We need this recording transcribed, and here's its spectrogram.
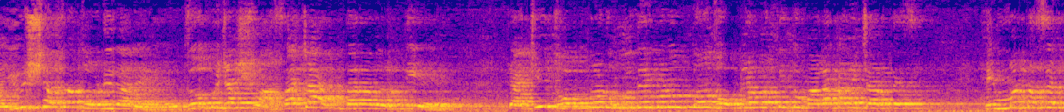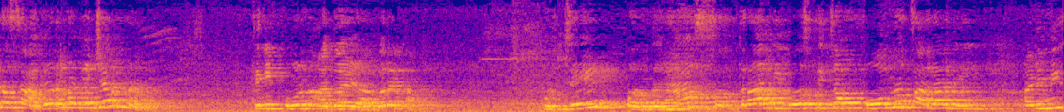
आयुष्याचा जोडीदार आहे जो तुझ्या श्वासाच्या अंतरावरती आहे त्याची झोपमोड होऊ दे म्हणून तो झोपल्यावरती तू मला का विचारतेस हिंमत असेल तर सागरला विचार ना तिने फोन आदळला बरं का पुढचे पंधरा सतरा दिवस तिचा फोनच आला नाही आणि मी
